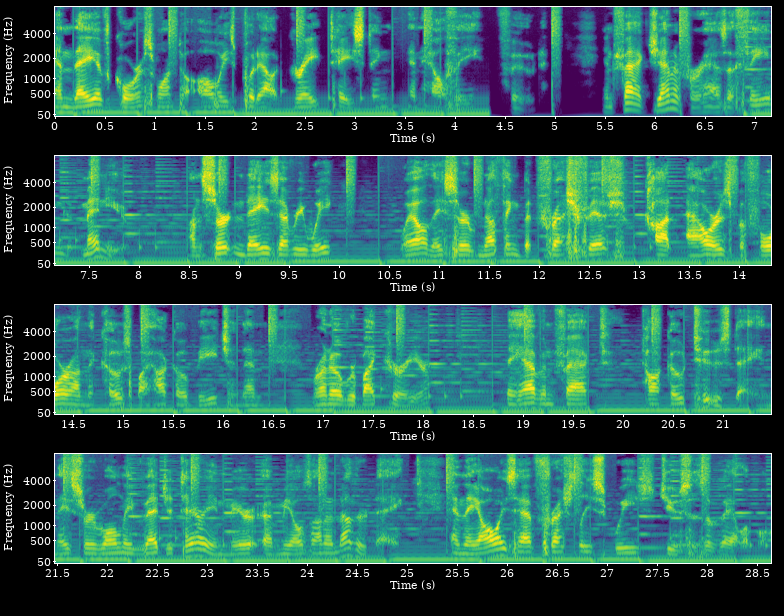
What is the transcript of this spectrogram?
and they, of course, want to always put out great tasting and healthy food. In fact, Jennifer has a themed menu. On certain days every week, well, they serve nothing but fresh fish caught hours before on the coast by Jaco Beach and then run over by courier. They have, in fact, Taco Tuesday, and they serve only vegetarian uh, meals on another day. And they always have freshly squeezed juices available.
